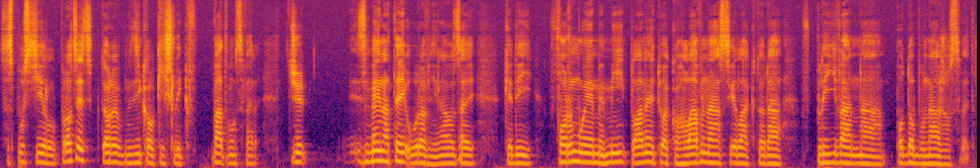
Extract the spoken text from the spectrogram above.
sa spustil proces, ktorý vznikol kyslík v atmosfére. Čiže sme na tej úrovni naozaj, kedy formujeme my planétu ako hlavná sila, ktorá vplýva na podobu nášho sveta.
